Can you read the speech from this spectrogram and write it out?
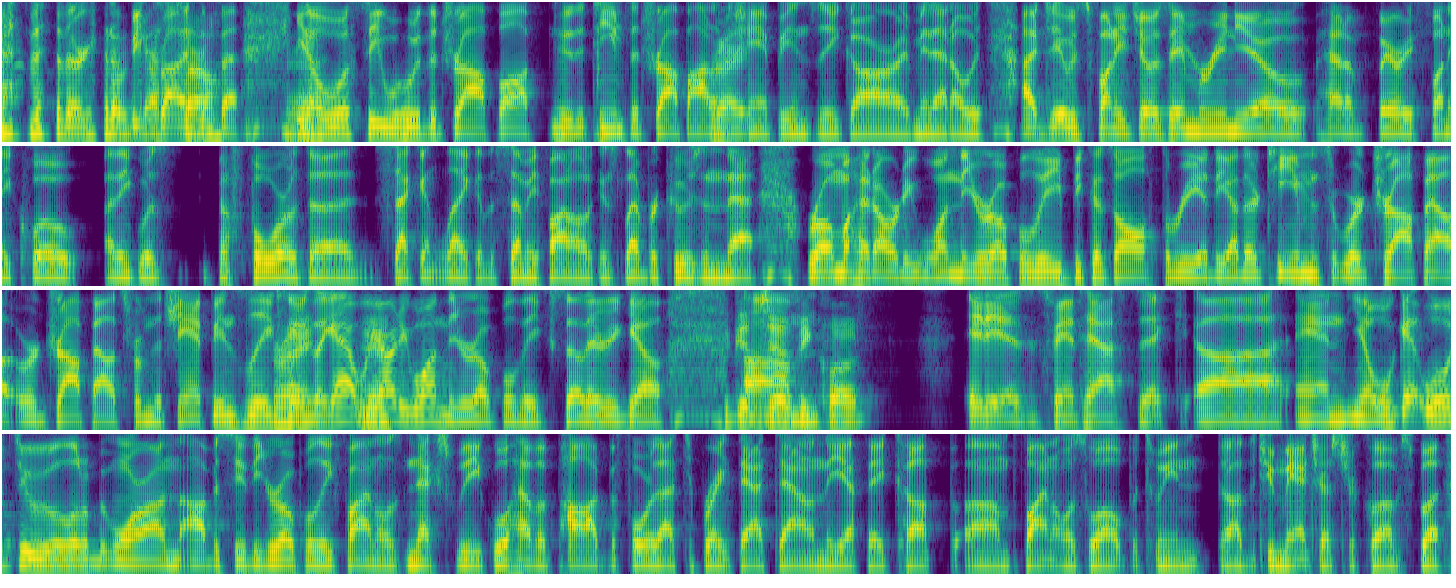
they're going to be probably so. the best. Yeah. You know, we'll see who the drop off, who the teams that drop out of right. the Champions League are. I mean, that always. I, it was funny. Jose Mourinho had a very funny quote. I think it was before the second leg of the semifinal against Leverkusen that Roma had already won the Europa League because all three of the other teams were dropout or dropouts from the Champions League. Right. So he's like, yeah, we yeah. already won the Europa League. So there you go. It's a good um, Jose quote. It is. It's fantastic. Uh, and you know, we'll get we'll do a little bit more on obviously the Europa League finals next week. We'll have a pod before that to break that down the FA Cup um, final as well between uh, the two Manchester clubs. But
